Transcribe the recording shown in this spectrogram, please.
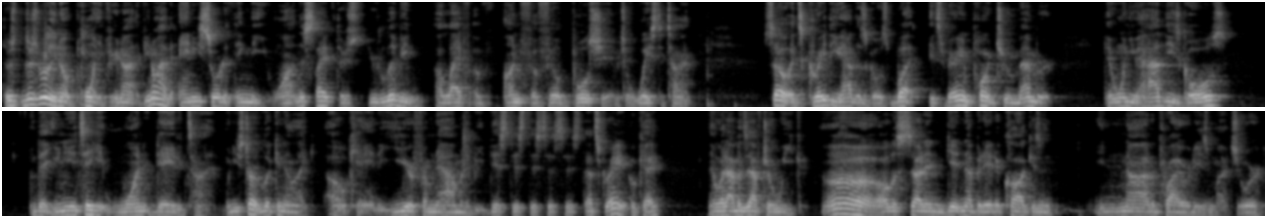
there's there's really no point if you're not if you don't have any sort of thing that you want in this life. There's you're living a life of unfulfilled bullshit, which is a waste of time. So it's great that you have those goals, but it's very important to remember that when you have these goals, that you need to take it one day at a time. When you start looking at like, okay, in a year from now I'm going to be this, this, this, this, this. That's great. Okay. Then what happens after a week? Oh, all of a sudden getting up at eight o'clock isn't not a priority as much, or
